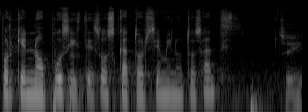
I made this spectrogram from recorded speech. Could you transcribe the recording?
porque no pusiste esos 14 minutos antes. Sí,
